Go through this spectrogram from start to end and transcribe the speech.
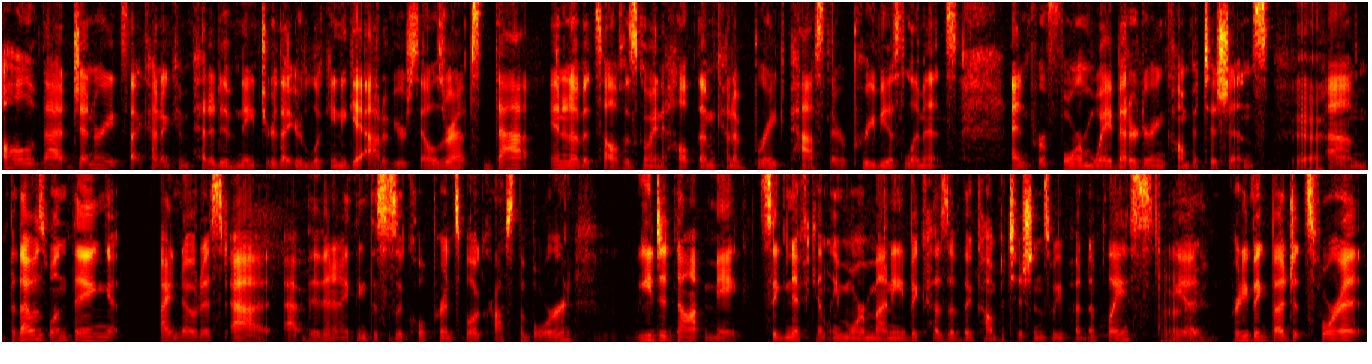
All of that generates that kind of competitive nature that you're looking to get out of your sales reps. That in and of itself is going to help them kind of break past their previous limits and perform way better during competitions. Yeah. Um, but that was one thing I noticed at, at Vivint, and I think this is a cool principle across the board. We did not make significantly more money because of the competitions we put into place. we had pretty big budgets for it.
